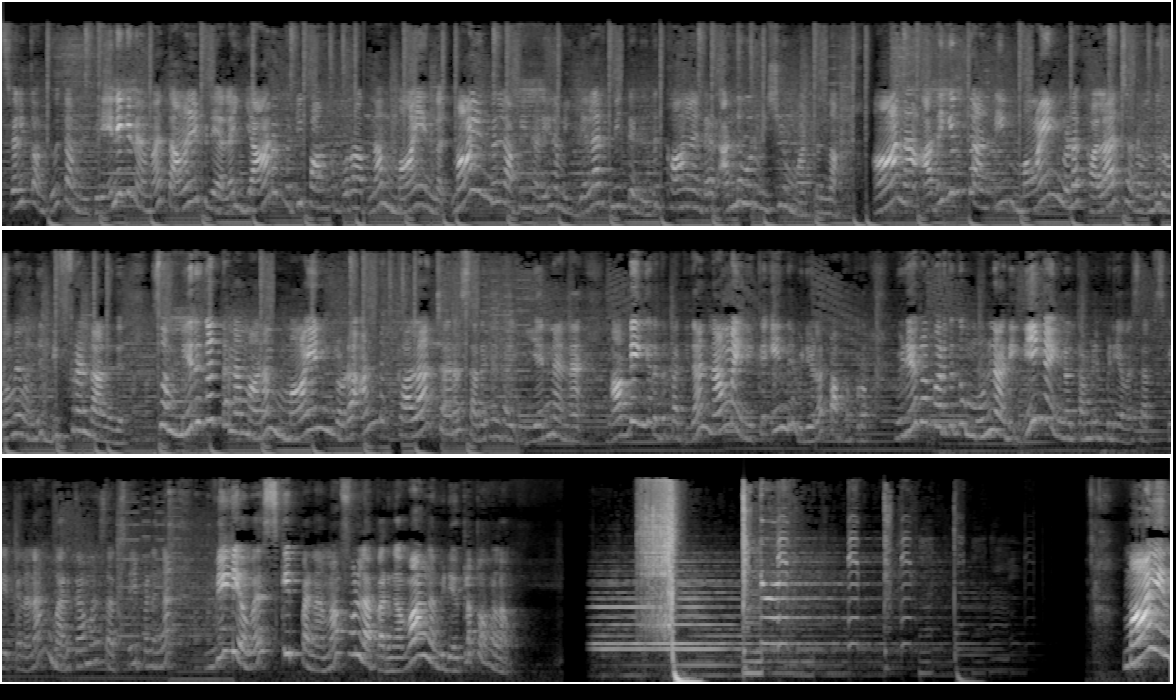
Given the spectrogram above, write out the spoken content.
Friends welcome to Tamil பிடி. இன்னைக்கு நம்ம தமிழ் பிடியால யாரை பத்தி பார்க்க போறோம் அப்படின்னா மாயங்கள் மாயங்கள் அப்படின்னாலே நம்ம எல்லாருக்குமே தெரிஞ்சது காலண்டர். அந்த ஒரு விஷயம் மட்டும்தான். ஆனா அதையும் தாண்டி மாயங்களோட கலாச்சாரம் வந்து ரொம்பவே வந்து டிஃப்ரெண்ட் ஆனது. ஸோ மிருகத்தனமான மாயன்களோட அந்த கலாச்சார சடங்குகள் என்னென்ன அப்படிங்கறத பத்தி தான் நம்ம இன்னைக்கு இந்த வீடியோல பார்க்க போறோம். வீடியோக்கு போறதுக்கு முன்னாடி நீங்க இன்னும் தமிழ் பிடியாவை சப்ஸ்கிரைப் பண்ணனா மறக்காம சப்ஸ்கிரைப் பண்ணுங்க. வீடியோவை ஸ்கிப் பண்ணாம ஃபுல்லா பாருங்க. வாங்க வீடியோக்குள்ள போகலாம்.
